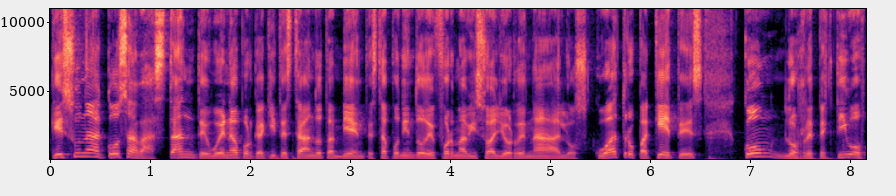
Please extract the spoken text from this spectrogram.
que es una cosa bastante buena porque aquí te está dando también, te está poniendo de forma visual y ordenada los cuatro paquetes con los respectivos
